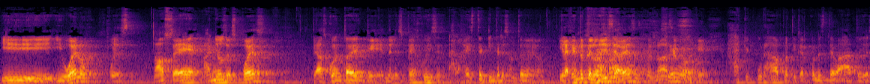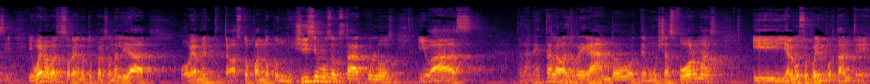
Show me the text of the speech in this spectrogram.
Y, y, bueno, pues, no sé, años después, te das cuenta de que en el espejo dices, a la bestia, qué interesante me veo. Y la gente te lo dice a veces, pues, ¿no? Así como que, ah, qué curado platicar con este vato y así. Y bueno, vas desarrollando tu personalidad obviamente te vas topando con muchísimos obstáculos y vas, pues la neta, la vas regando de muchas formas. Y algo súper importante,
